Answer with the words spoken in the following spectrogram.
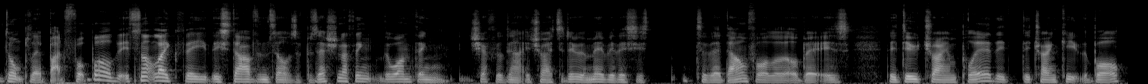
don't play bad football. It's not like they, they starve themselves of possession. I think the one thing Sheffield United try to do, and maybe this is to their downfall a little bit, is they do try and play. They they try and keep the ball.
